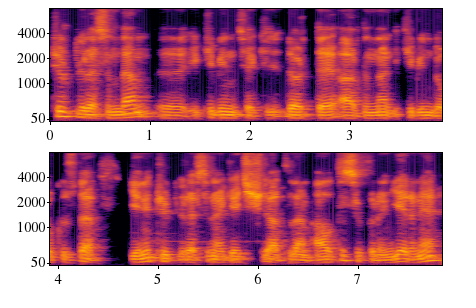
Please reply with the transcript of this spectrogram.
Türk lirasından e, 2004'te ardından 2009'da yeni Türk lirasına geçişle atılan 6 sıfırın yerine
